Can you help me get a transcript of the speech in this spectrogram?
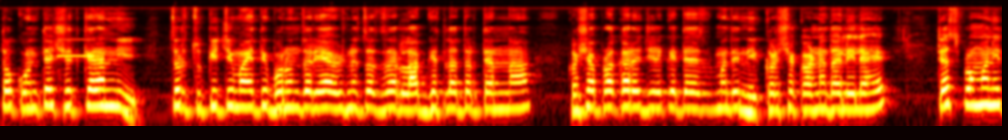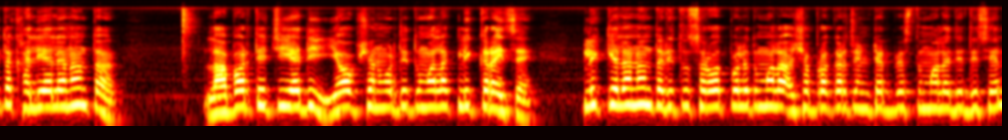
तर कोणत्या शेतकऱ्यांनी जर चुकीची माहिती भरून जर या योजनेचा जर लाभ घेतला तर त्यांना कशा प्रकारे जे काही त्यामध्ये निकर्ष करण्यात आलेले आहे? त्याचप्रमाणे इथं खाली आल्यानंतर लाभार्थ्याची यादी या ऑप्शनवरती तुम्हाला क्लिक करायचं आहे क्लिक केल्यानंतर इथं सर्वात पहिले तुम्हाला अशा प्रकारचं इंटरफेस तुम्हाला ते दिसेल.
